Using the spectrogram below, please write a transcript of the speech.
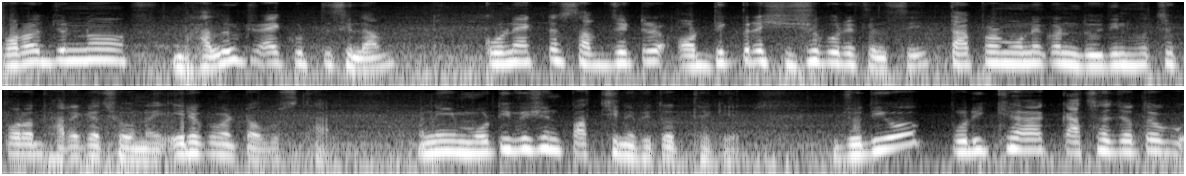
পড়ার জন্য ভালোই ট্রাই করতেছিলাম। কোনো একটা সাবজেক্টের অর্ধেক প্রায় শেষও করে ফেলছি। তারপর মনে করেন দুই দিন হচ্ছে পড়ার ধারে কাছেও নাই। এরকম একটা অবস্থা। মানে মোটিভেশন পাচ্ছি না ভিতর থেকে। যদিও পরীক্ষা কাছা যত,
